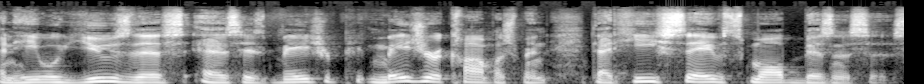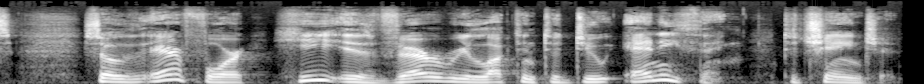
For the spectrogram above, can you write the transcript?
and he will use this as his major major accomplishment that he saved small businesses. So therefore, he is very reluctant to do anything to change it.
